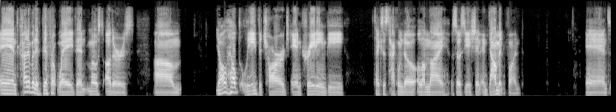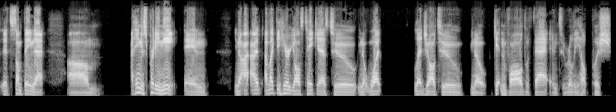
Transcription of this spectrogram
and kind of in a different way than most others. Um, y'all helped lead the charge in creating the Texas Taekwondo Alumni Association Endowment Fund. And it's something that um, I think is pretty neat. And, you know, I, I'd, I'd like to hear y'all's take as to, you know, what led y'all to, you know, get involved with that and to really help push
